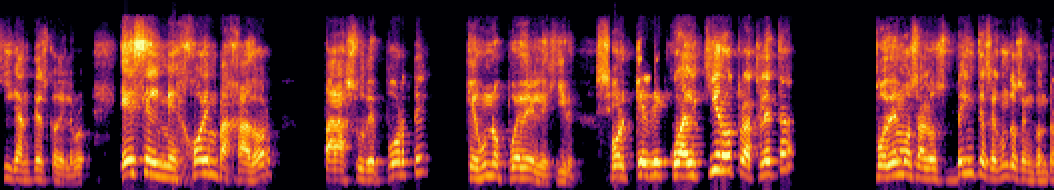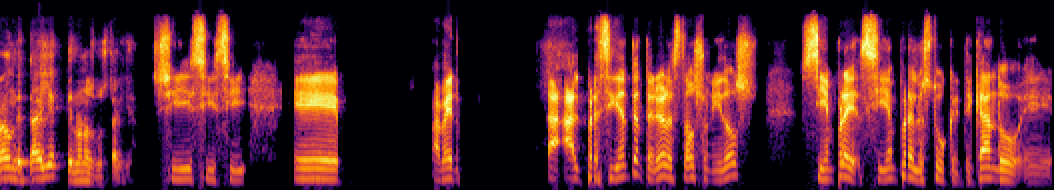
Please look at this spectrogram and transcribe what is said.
gigantesco de LeBron. Es el mejor embajador para su deporte que uno puede elegir. Porque de cualquier otro atleta podemos a los 20 segundos encontrar un detalle que no nos gustaría. Sí, sí, sí. Eh, a ver, al presidente anterior de Estados Unidos siempre, siempre lo estuvo criticando. Eh,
